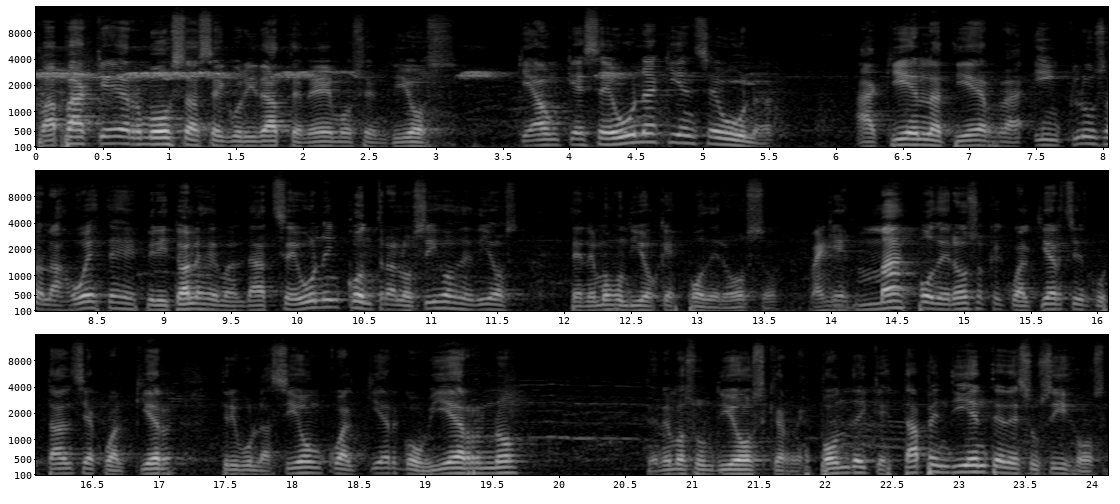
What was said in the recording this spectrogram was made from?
Papá, qué hermosa seguridad tenemos en Dios. Que aunque se una quien se una, aquí en la tierra, incluso las huestes espirituales de maldad, se unen contra los hijos de Dios, tenemos un Dios que es poderoso. Que es más poderoso que cualquier circunstancia, cualquier tribulación, cualquier gobierno. Tenemos un Dios que responde y que está pendiente de sus hijos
